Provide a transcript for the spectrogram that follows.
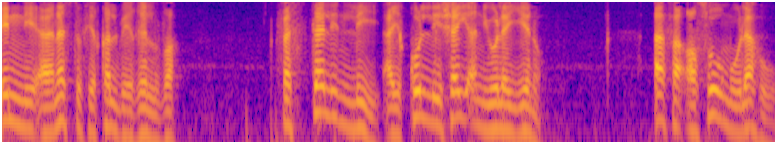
إني آنست في قلبي غلظة. فاستلن لي أي قل لي شيئا يلينه. أفأصوم له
